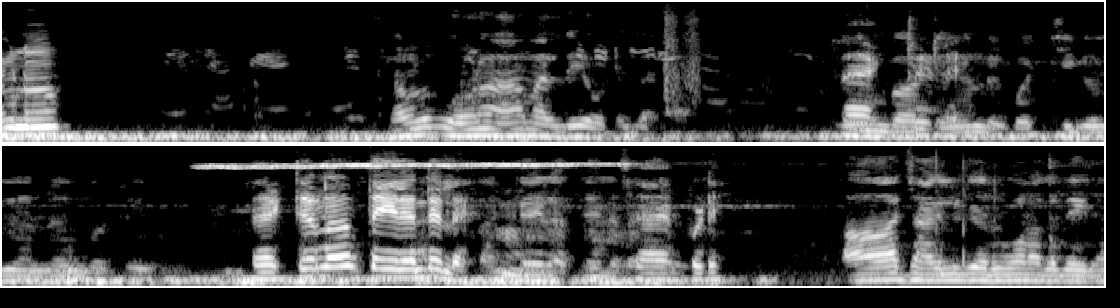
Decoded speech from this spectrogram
ഇതാക്കണോ നമ്മൾ പോണു ആ മല്ലി ഫാക്ടറി തേയിലന്റെ അല്ലേ? ചായപ്പൊടി. ആ ചാക്കിൽ കയറി പോണൊക്കെ തേയില.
